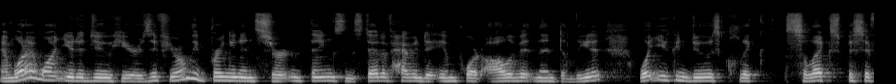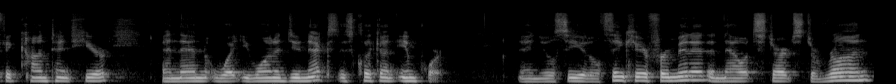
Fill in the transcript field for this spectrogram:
And what I want you to do here is if you're only bringing in certain things, instead of having to import all of it and then delete it, what you can do is click select specific content here. And then what you want to do next is click on import and you'll see it'll think here for a minute and now it starts to run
